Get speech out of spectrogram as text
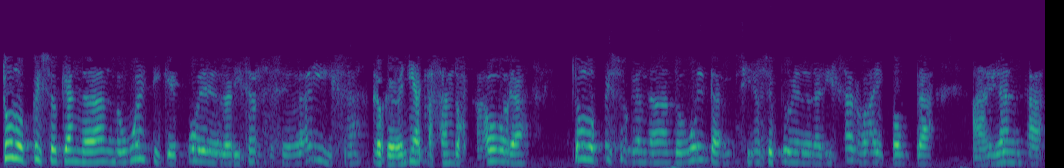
todo peso que anda dando vuelta y que puede dolarizarse se dolariza, lo que venía pasando hasta ahora, todo peso que anda dando vuelta, si no se puede dolarizar, va y compra, adelanta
